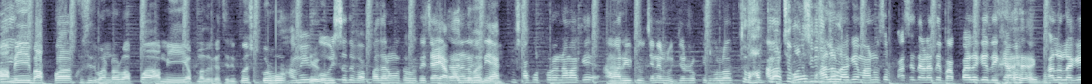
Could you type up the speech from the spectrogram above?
আমি বাপ্পা খুশির ভান্ডার বাপ্পা আমি আপনাদের কাছে রিকোয়েস্ট করব। আমি ভবিষ্যতে বাপ্পাদার মতো হতে চাই। আপনারা যদি একটু সাপোর্ট করেন আমাকে আমার ইউটিউব চ্যানেল উজ্জ্বল রক্ষিত ব্লগ। তো ভাবতে পারছ ভালো লাগে মানুষের পাশে দাঁড়াতে বাপ্পা দেখে দেখে আমার খুব ভালো লাগে।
